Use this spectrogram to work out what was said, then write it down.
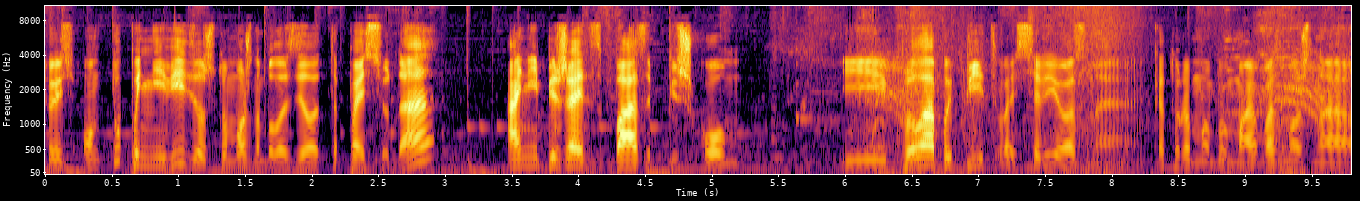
То есть он тупо не видел, что можно было сделать ТП сюда, а не бежать с базы пешком. И была бы битва серьезная, которую мы бы, возможно,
